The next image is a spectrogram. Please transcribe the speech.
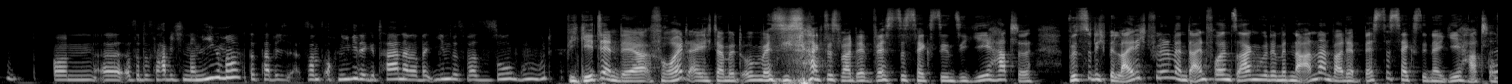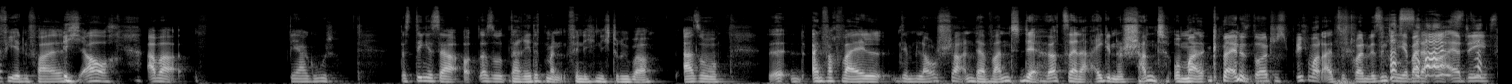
und äh, also das habe ich noch nie gemacht, das habe ich sonst auch nie wieder getan, aber bei ihm, das war so gut. Wie geht denn der Freund eigentlich damit um, wenn sie sagt, es war der beste Sex, den sie je hatte? Würdest du dich beleidigt fühlen, wenn dein Freund sagen würde, mit einer anderen war der beste Sex, den er je hatte? Auf jeden Fall. Ich auch. Aber ja, gut. Das Ding ist ja, also da redet man, finde ich, nicht drüber. Also äh, einfach weil dem Lauscher an der Wand, der hört seine eigene Schand, um mal ein kleines deutsches Sprichwort einzustreuen. Wir sind ja hier bei der ARD.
